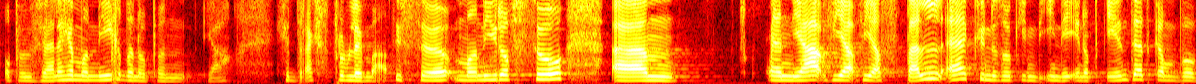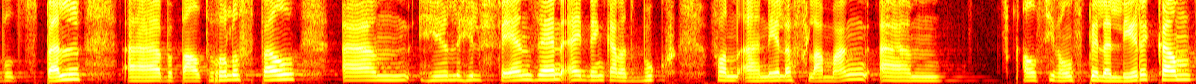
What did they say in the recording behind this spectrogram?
op een veilige manier dan op een ja, gedragsproblematische manier of zo. Um, en ja, via, via spel hè, dus ook in, in de één op één tijd kan bijvoorbeeld spel, uh, bepaald rollenspel, um, heel, heel fijn zijn. Ik denk aan het boek van uh, Nele Flamang. Um, als je van spelen leren kan,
